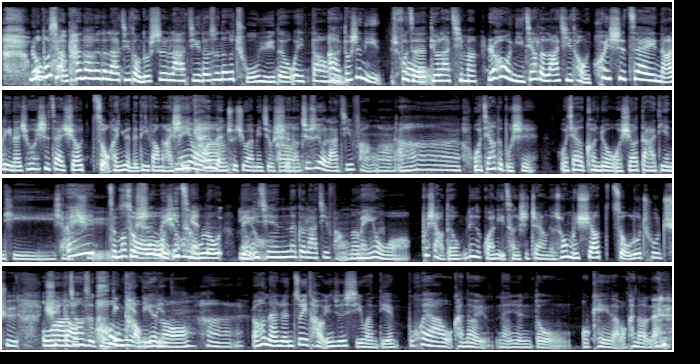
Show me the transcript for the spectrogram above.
了。我我不想看到那个垃圾桶都是垃圾，都是那个厨余的味道啊，都是你负责丢垃圾吗？然后你家的垃圾桶会是在哪里呢？就会是在需要走很远的地方吗？还是一开门出去外面就是了？呃就是有垃圾房啊。啊，我家的不是，我家的 condo 我需要搭电梯下哎去，，怎么不是每一层楼有一间那个垃圾房呢？没有哦，不晓得那个管理层是这样的，所以我们需要走路出去，去哇，到这样子肯定讨。厌哦。哈，然后男人最讨厌就是洗碗碟，不会啊，我看到有男人都 OK 的，我看到的男人，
